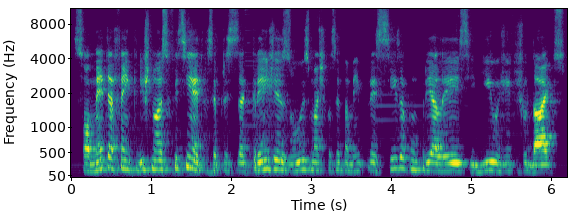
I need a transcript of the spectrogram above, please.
somente a fé em Cristo não é suficiente, você precisa crer em Jesus, mas você também precisa cumprir a lei, seguir os ritos judaicos.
